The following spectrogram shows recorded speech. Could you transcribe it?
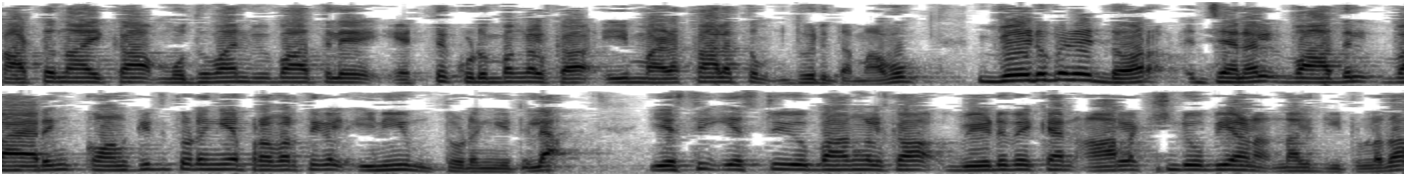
കാട്ടുനായിക്ക മുധുവാൻ വിഭാഗത്തിലെ എട്ട് കുടുംബങ്ങൾക്ക് ഈ മഴക്കാലത്തും ദുരിതമാവും. വീടുകളുടെ ഡോർ ജനൽ വാതിൽ വയറിംഗ് കോൺക്രീറ്റ് തുടങ്ങിയ പ്രവർത്തികൾ ഇനിയും തുടങ്ങിയിട്ടില്ല. എസ് സി വിഭാഗങ്ങൾക്ക് വീട് വയ്ക്കാൻ ആറ് ലക്ഷം രൂപയാണ് നൽകിയിട്ടുള്ളത്.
